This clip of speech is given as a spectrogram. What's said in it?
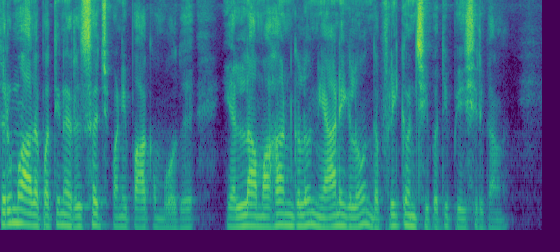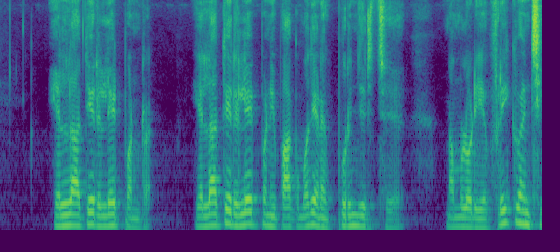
திரும்ப அதை பற்றின ரிசர்ச் பண்ணி பார்க்கும்போது எல்லா மகான்களும் ஞானிகளும் இந்த ஃப்ரீக்வன்சி பற்றி பேசியிருக்காங்க. எல்லாத்தையும் ரிலேட் பண்ணுறேன் எல்லாத்தையும் ரிலேட் பண்ணி பார்க்கும்போது எனக்கு புரிஞ்சிருச்சு. நம்மளுடைய ஃப்ரீக்குவென்சி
